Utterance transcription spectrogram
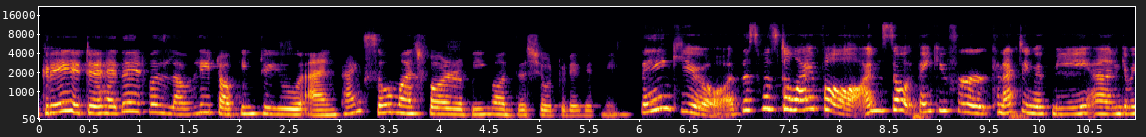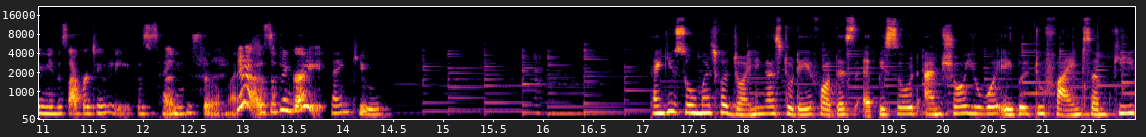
great. Heather, it was lovely talking to you. And thanks so much for being on this show today with me. Thank you. This was delightful. I'm so thank you for connecting with me and giving me this opportunity. This has Thank been you so much. yeah, this has been great. Thank you. Thank you so much for joining us today for this episode. I'm sure you were able to find some key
